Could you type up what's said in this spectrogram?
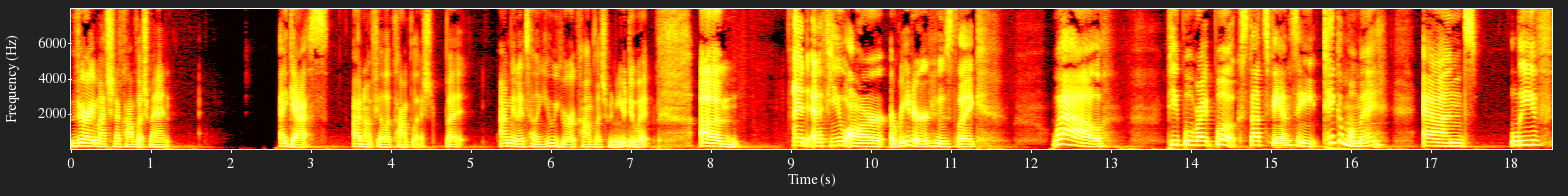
very much an accomplishment. I guess I don't feel accomplished, but I'm going to tell you you're accomplished when you do it. Um, and if you are a reader who's like, wow, people write books, that's fancy, take a moment and leave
